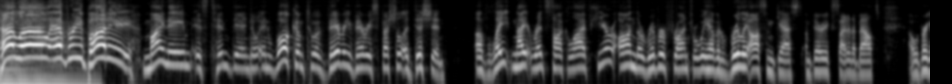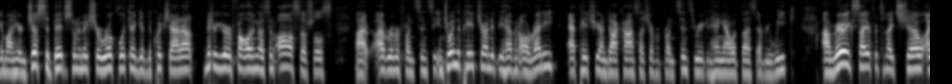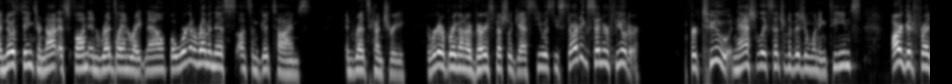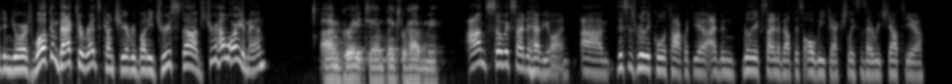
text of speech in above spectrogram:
Hello, everybody. My name is Tim Daniel, and welcome to a very, very special edition of Late Night Talk Live here on the Riverfront, where we have a really awesome guest I'm very excited about. I will bring him on here in just a bit. Just want to make sure, real quick, I give the quick shout out. Make sure you're following us on all socials uh, at Riverfront Cincy and join the Patreon if you haven't already at patreon.com slash Riverfront Cincy, where you can hang out with us every week. I'm very excited for tonight's show. I know things are not as fun in Redsland right now, but we're going to reminisce on some good times in Reds country. And we're going to bring on our very special guest. He was the starting center fielder for two National League Central Division winning teams our good friend and yours. Welcome back to Reds Country, everybody. Drew Stubbs. Drew, how are you, man? I'm great, Tim. Thanks for having me. I'm so excited to have you on. Um, this is really cool to talk with you. I've been really excited about this all week, actually, since I reached out to you.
